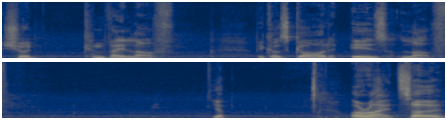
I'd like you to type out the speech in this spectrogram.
should convey love because God is love. Yep. All right, so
